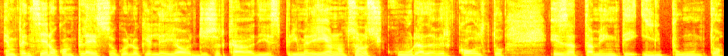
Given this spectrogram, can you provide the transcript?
è un pensiero complesso quello che lei oggi cercava di esprimere. Io non sono sicura di aver colto esattamente il punto.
